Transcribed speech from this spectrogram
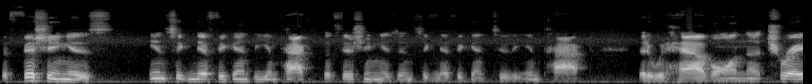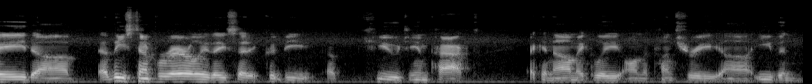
the fishing is insignificant. The impact the fishing is insignificant to the impact that it would have on the trade. Uh, at least temporarily, they said it could be a huge impact economically on the country, uh, even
